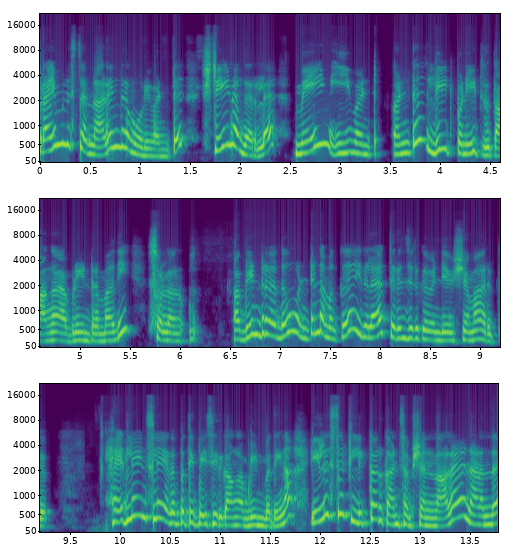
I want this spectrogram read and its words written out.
பிரைம் மினிஸ்டர் நரேந்திர மோடி வந்துட்டு ஸ்ரீநகரில் மெயின் ஈவெண்ட் வந்துட்டு லீட் பண்ணிட்டு இருக்காங்க அப்படின்ற மாதிரி சொல்லணும். அப்படின்றதும் வந்துட்டு நமக்கு இதில் தெரிஞ்சிருக்க வேண்டிய விஷயமா இருக்கு. ஹெட்லைன்ஸில் எதை பற்றி பேசியிருக்காங்க அப்படின்னு பார்த்தீங்கன்னா இலிசிட் லிக்கர் கன்சம்ஷன்னால நடந்த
